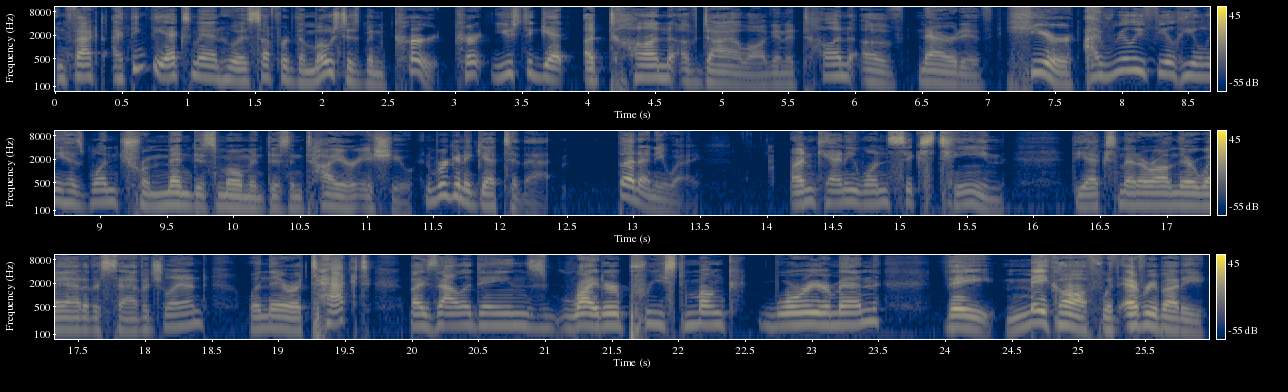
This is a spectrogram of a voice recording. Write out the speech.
In fact, I think the X Man who has suffered the most has been Kurt. Kurt used to get a ton of dialogue and a ton of narrative. Here, I really feel he only has one tremendous moment this entire issue, and we're going to get to that. But anyway, Uncanny 116. The X Men are on their way out of the Savage Land when they are attacked by Zaladane's rider, priest, monk, warrior men. They make off with everybody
